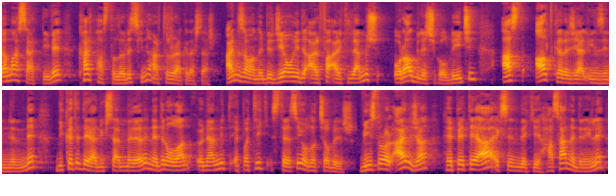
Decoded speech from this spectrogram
damar sertliği ve kalp hastalığı riskini artırır arkadaşlar. Aynı zamanda bir C17 alfa alkilenmiş oral bileşik olduğu için ast alt karaciğer enzimlerinde dikkate değer yükselmelere neden olan önemli hepatik strese yol açabilir. Winstrol ayrıca HPTA eksenindeki hasar nedeniyle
